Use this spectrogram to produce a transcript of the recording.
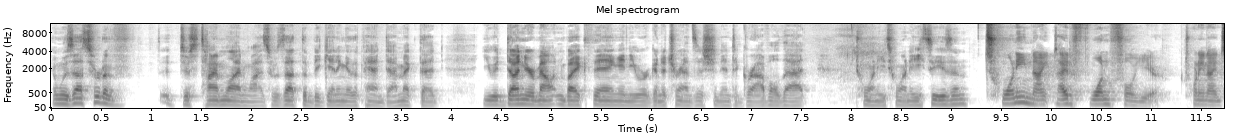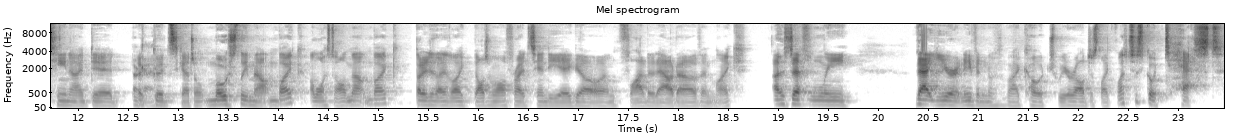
And was that sort of just timeline wise, was that the beginning of the pandemic that you had done your mountain bike thing and you were going to transition into gravel that 2020 season? 2019, I had one full year. 2019, I did Okay. a good schedule, mostly mountain bike, almost all mountain bike. But I did I like Belgian Waffle Ride San Diego and flatted out of, and like I was definitely that year, and even with my coach, we were all just like, let's just go test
